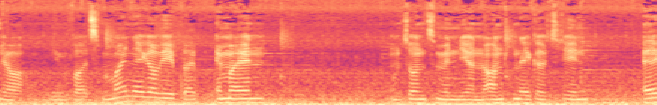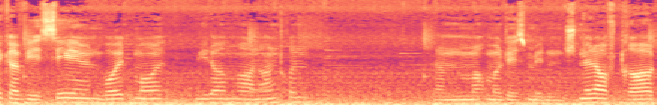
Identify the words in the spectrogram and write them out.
Ja, jedenfalls mein LKW bleibt immerhin. Und sonst, wenn ihr einen anderen LKW sehen, wollt, mal wieder mal einen anderen, dann machen wir das mit einem Schnellauftrag.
